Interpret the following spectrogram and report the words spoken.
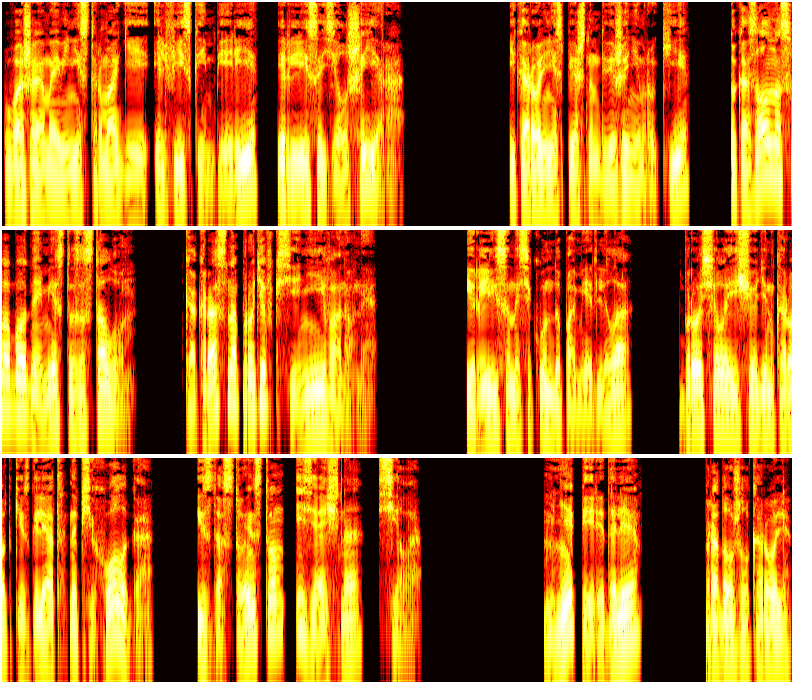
уважаемая министр магии Эльфийской империи Ирлиса Зелшиера. И король неспешным движением руки показал на свободное место за столом, как раз напротив Ксении Ивановны. Ирлиса на секунду помедлила, бросила еще один короткий взгляд на психолога и с достоинством изящно села. «Мне передали», — продолжил король,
